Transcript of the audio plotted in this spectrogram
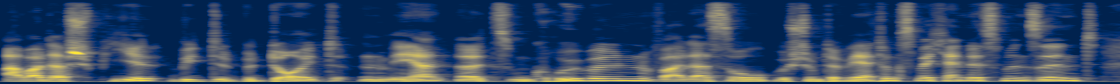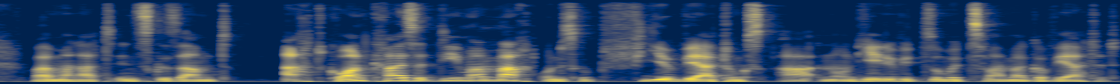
Aber das Spiel bietet bedeutend mehr äh, zum Grübeln, weil das so bestimmte Wertungsmechanismen sind, weil man hat insgesamt acht Kornkreise, die man macht, und es gibt vier Wertungsarten und jede wird somit zweimal gewertet.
